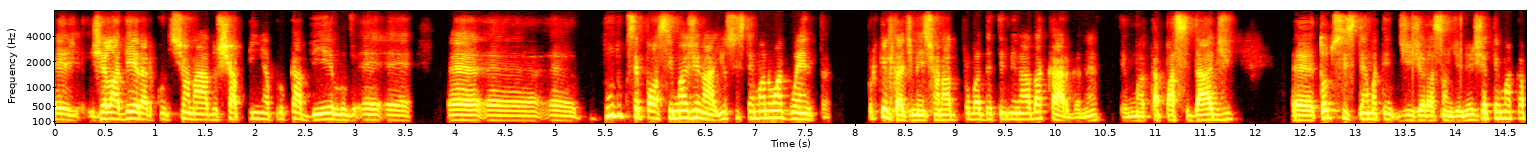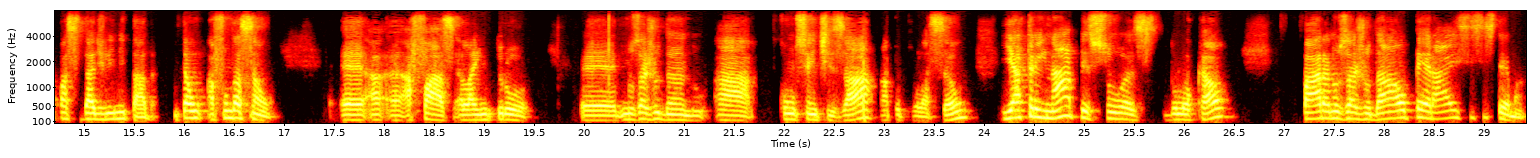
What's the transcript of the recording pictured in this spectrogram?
é, geladeira, ar-condicionado, chapinha para o cabelo, é, tudo que você possa imaginar. E o sistema não aguenta, porque ele está dimensionado para uma determinada carga, né? Tem uma capacidade é, todo sistema de geração de energia tem uma capacidade limitada. Então, a fundação, é, a, a FAS, ela entrou é, nos ajudando a conscientizar a população e a treinar pessoas do local para nos ajudar a operar esse sistema.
